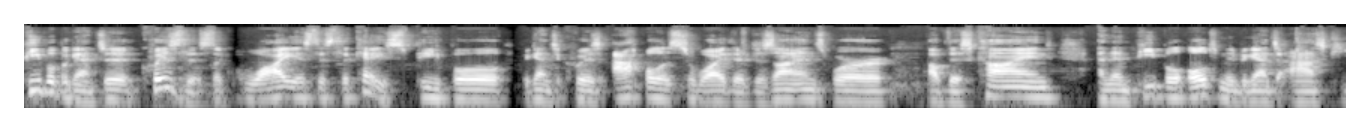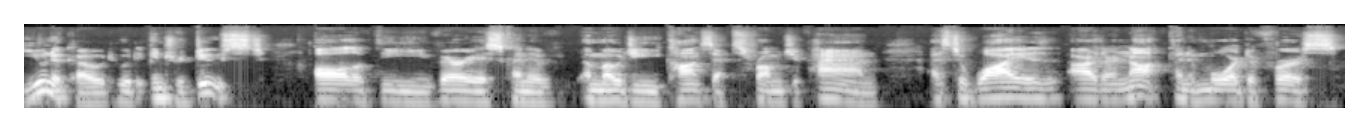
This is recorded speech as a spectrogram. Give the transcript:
people began to quiz this. Like, why is this the case? People began to quiz Apple as to why their designs were of this kind. And then people ultimately began to ask Unicode, who had introduced all of the various kind of emoji concepts from Japan, as to why is, are there not kind of more diverse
